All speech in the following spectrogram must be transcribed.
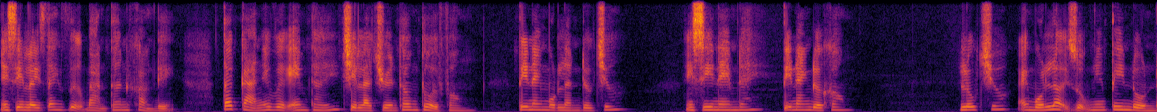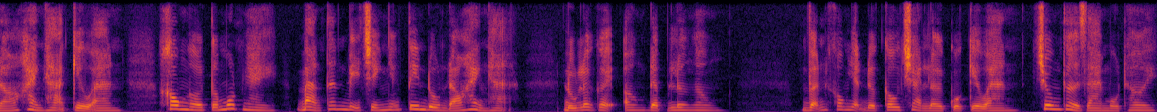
Anh xin lấy danh dự bản thân khẳng định Tất cả những việc em thấy chỉ là truyền thông thổi phồng. Tin anh một lần được chứ? Anh xin em đấy Tin anh được không? Lúc trước anh muốn lợi dụng những tin đồn đó hành hạ Kiều An. Không ngờ tới một ngày Bản thân bị chính những tin đồn đó hành hạ. Đúng là gậy ông đập lưng ông. Vẫn không nhận được câu trả lời của Kiều An. Trung thở dài một hơi,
